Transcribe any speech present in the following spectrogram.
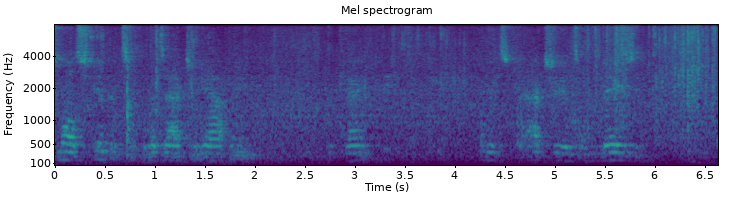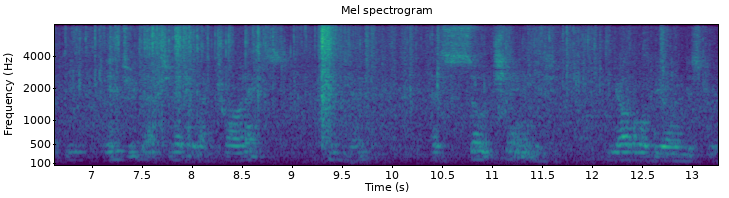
small snippets of what's actually happening, okay? It's, actually, it's amazing. The introduction of electronics, okay, has so changed the automobile industry.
